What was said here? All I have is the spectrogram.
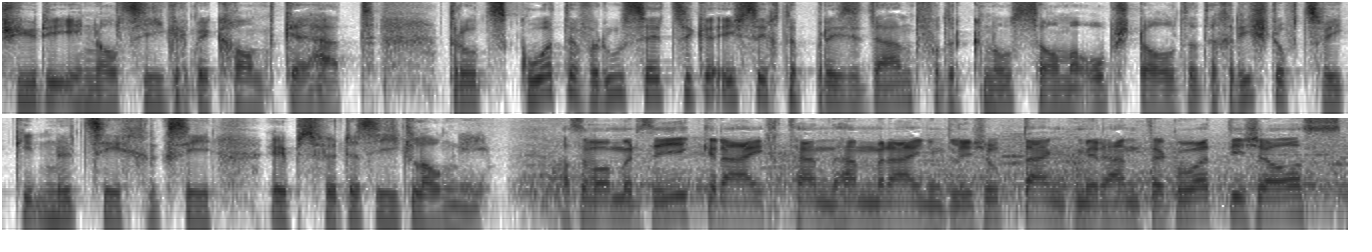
Jury ihn als Sieger bekannt gegeben hat. Trotz guter Voraussetzungen ist sich der Präsident der Genossamen Obstalden, Christoph Zwicky, nicht sicher gewesen, ob es für den Sieg lange. Also, als wir sie eingereicht haben, haben wir eigentlich schon gedacht, wir haben eine gute Chance.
